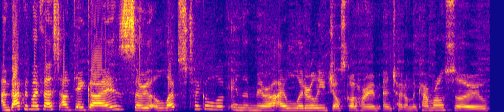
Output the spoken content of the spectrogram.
I'm back with my first update guys. So let's take a look in the mirror. I literally just got home and turned on the camera. So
